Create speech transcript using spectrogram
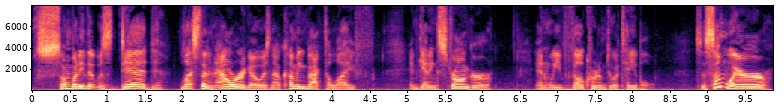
somebody that was dead less than an hour ago is now coming back to life and getting stronger, and we've velcroed him to a table. So somewhere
